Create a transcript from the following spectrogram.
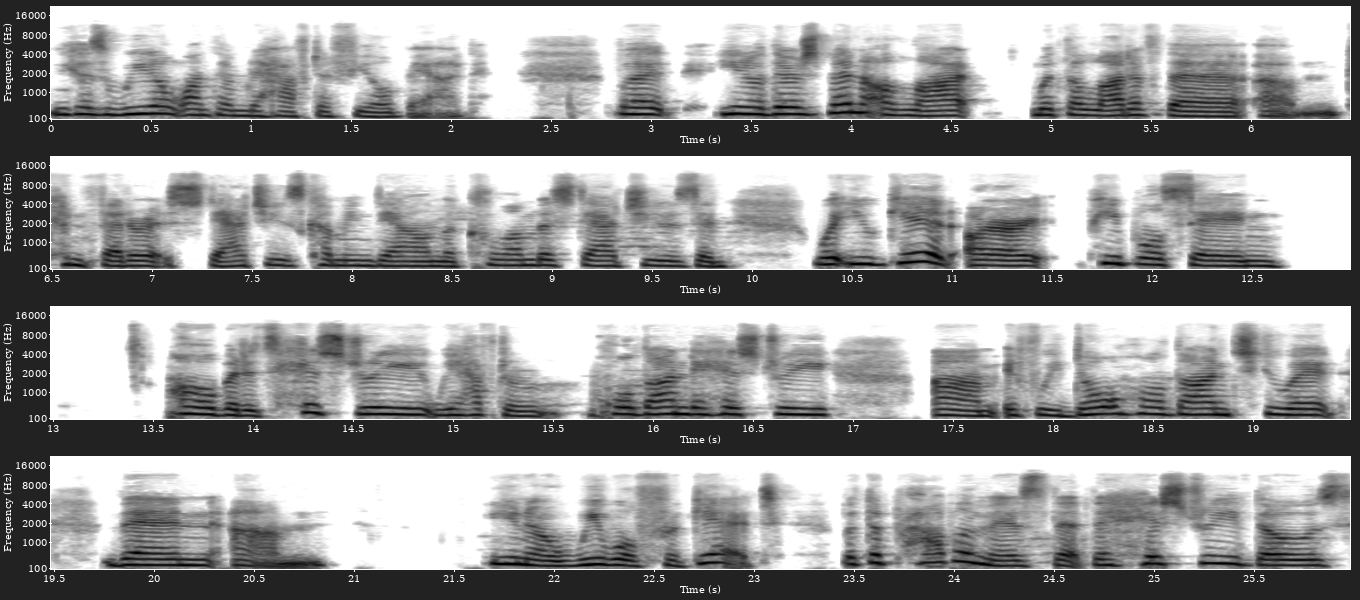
because we don't want them to have to feel bad. But, you know, there's been a lot with a lot of the um, Confederate statues coming down, the Columbus statues, and what you get are people saying, oh, but it's history. We have to hold on to history. Um, if we don't hold on to it, then, um, you know, we will forget. But the problem is that the history those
